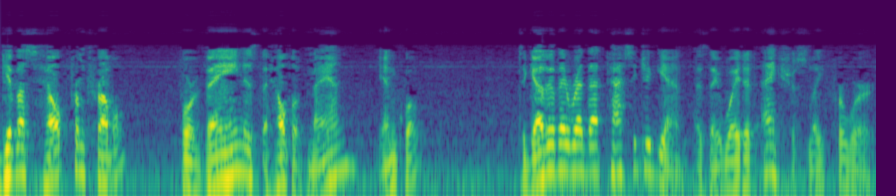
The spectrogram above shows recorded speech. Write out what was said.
give us help from trouble? For vain is the help of man. Together they read that passage again as they waited anxiously for word.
